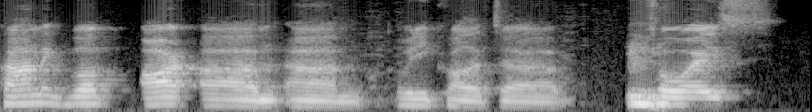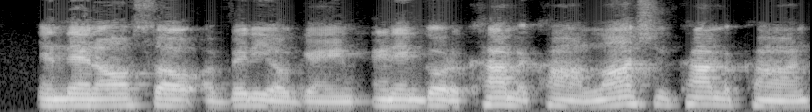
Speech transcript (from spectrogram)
comic book art. Um, um, what do you call it? Uh, toys, and then also a video game, and then go to Comic Con, launching Comic Con,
